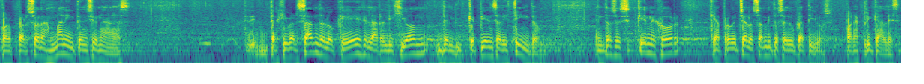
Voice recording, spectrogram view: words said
por personas malintencionadas tergiversando lo que es la religión del que piensa distinto entonces, ¿qué mejor que aprovechar los ámbitos educativos para explicarles,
